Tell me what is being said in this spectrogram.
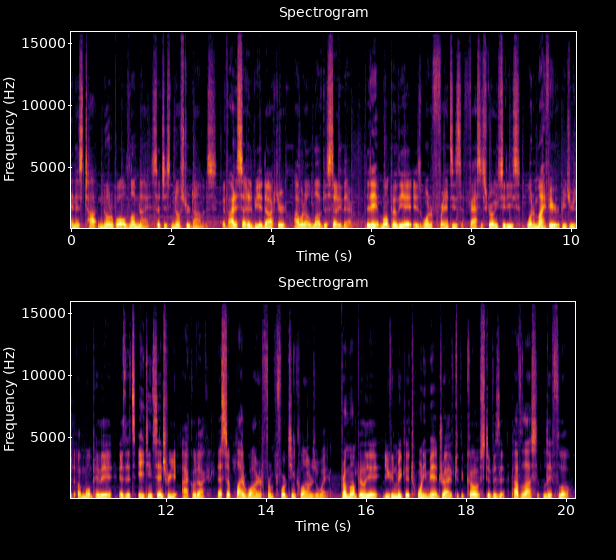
and has taught notable alumni such as Nostradamus. If I decided to be a doctor, I would have loved to study there. Today, Montpellier is one of France's fastest growing cities. One of my favorite features of Montpellier is its 18th century aqueduct that supplied water from 14 kilometers away. From Montpellier, you can make the 20 minute drive to the coast to visit Palavas-les-Flots.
